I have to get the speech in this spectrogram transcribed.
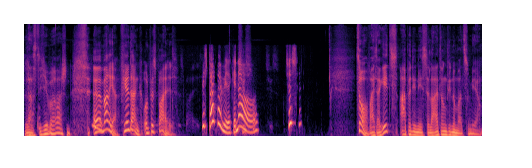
Lass dich überraschen. Äh, Maria, vielen Dank und bis bald. Bis bald mal wieder, genau. Tschüss. Tschüss. So, weiter geht's. Ab in die nächste Leitung, die Nummer zu mir.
